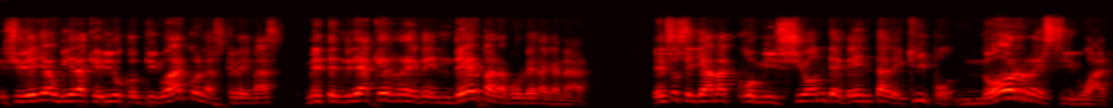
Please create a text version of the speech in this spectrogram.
si ella hubiera querido continuar con las cremas, me tendría que revender para volver a ganar. Eso se llama comisión de venta de equipo, no residual.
